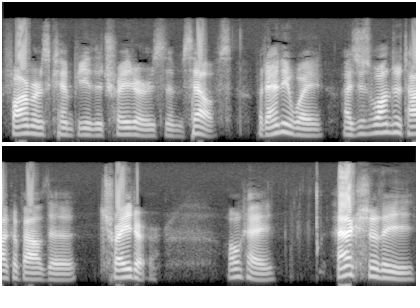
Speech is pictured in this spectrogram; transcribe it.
farmers can be the traders themselves. But anyway, I just want to talk about the trader. Okay, actually,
